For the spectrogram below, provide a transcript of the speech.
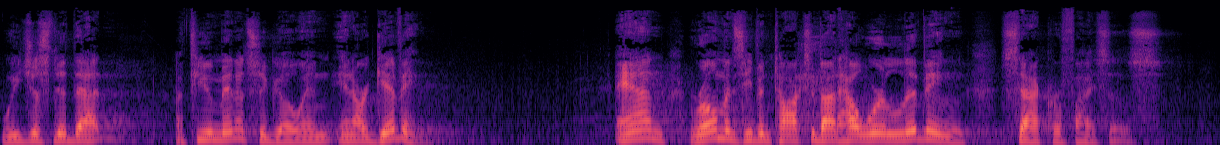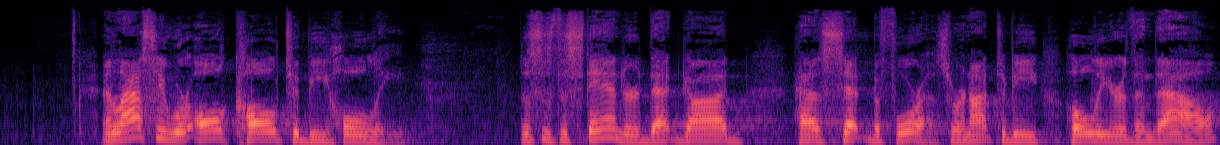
We just did that a few minutes ago in, in our giving. And Romans even talks about how we're living sacrifices. And lastly, we're all called to be holy. This is the standard that God has set before us. We're not to be holier than thou,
